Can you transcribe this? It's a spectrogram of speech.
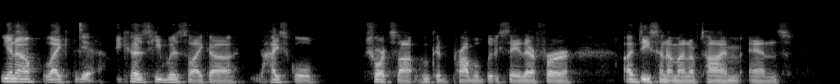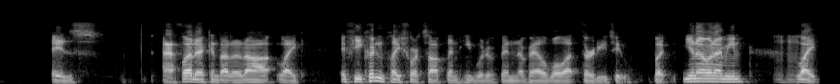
You know, like Yeah. because he was like a high school shortstop who could probably stay there for a decent amount of time and is athletic and da da da. Like if he couldn't play shortstop, then he would have been available at 32. But you know what I mean? Mhm. Like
